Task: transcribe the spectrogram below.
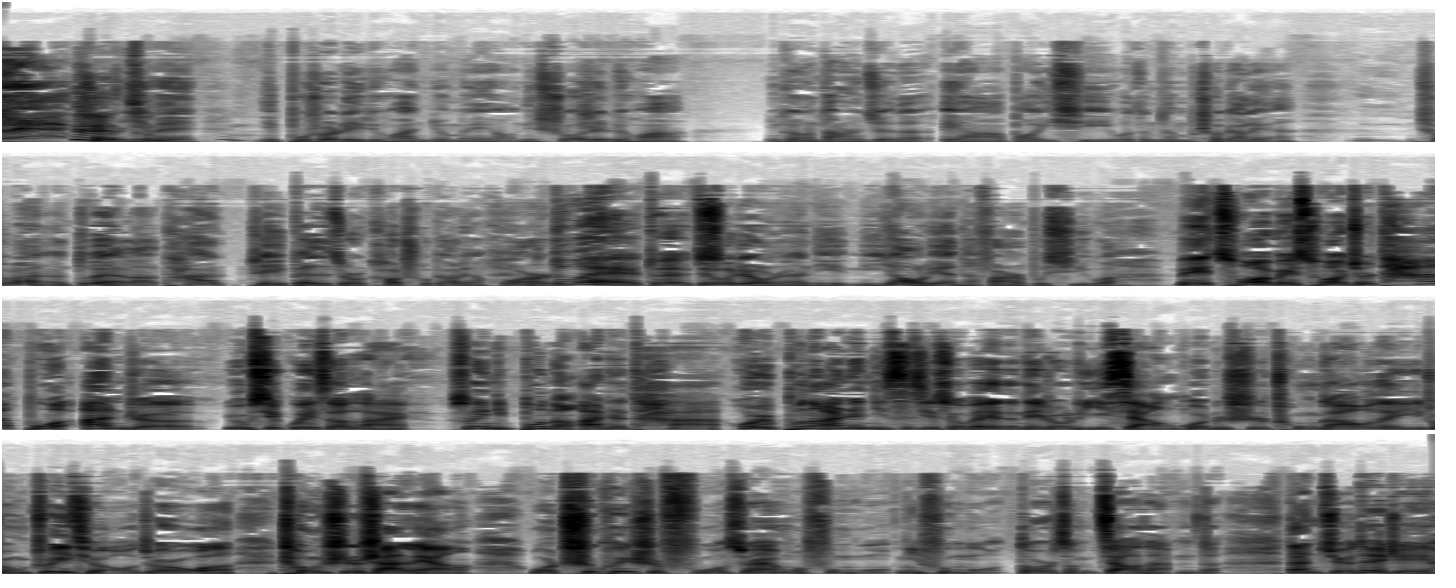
就是因为你不说这句话你就没有，你说这句话，你可能当时觉得，哎呀，报一期我怎么那么臭不要脸？嗯臭不要脸就对了，他这一辈子就是靠臭不要脸活着的。对对对我这种人，你你要脸，他反而不习惯。没错，没错，就是他不按着游戏规则来，所以你不能按着他，或者不能按着你自己所谓的那种理想或者是崇高的一种追求，就是我诚实善良，我吃亏是福。虽然我父母、你父母都是这么教咱们的，但绝对这一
